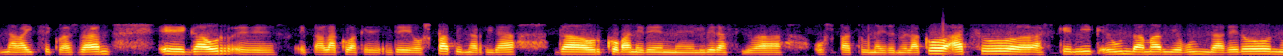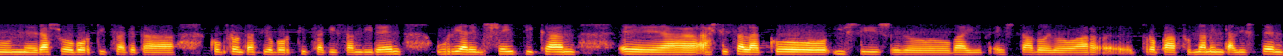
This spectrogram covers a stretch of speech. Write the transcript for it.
nabaitzeko azdan, e, gaur e, eta alakoak ere ospatu indar dira, gaur kobaneren e, liberazioa ospatu nahi genuelako, atzo azkenik eunda amabi egunda gero, nun eraso bortitzak eta konfrontazio bortitzak izan diren, urriaren seitikan, e, asizalako ISIS edo bai estado edo tropa fundamentalisten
